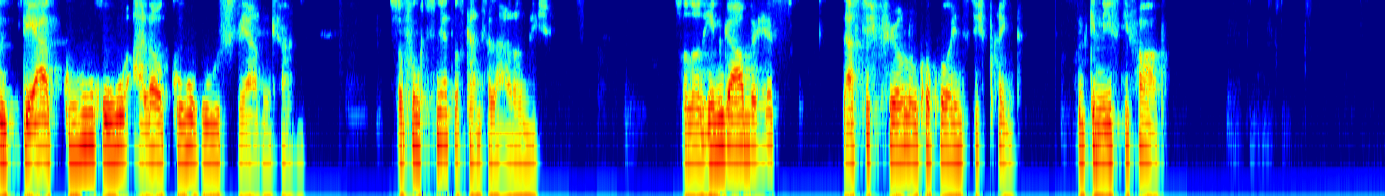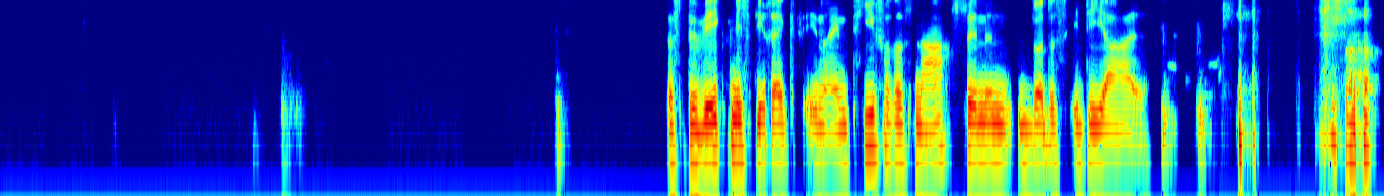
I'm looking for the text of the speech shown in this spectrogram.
und der Guru aller Gurus werden kann. So funktioniert das Ganze leider nicht. Sondern Hingabe ist, lass dich führen und guck, wohin es dich bringt. Und genieß die Fahrt. Das bewegt mich direkt in ein tieferes Nachsinnen über das Ideal.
